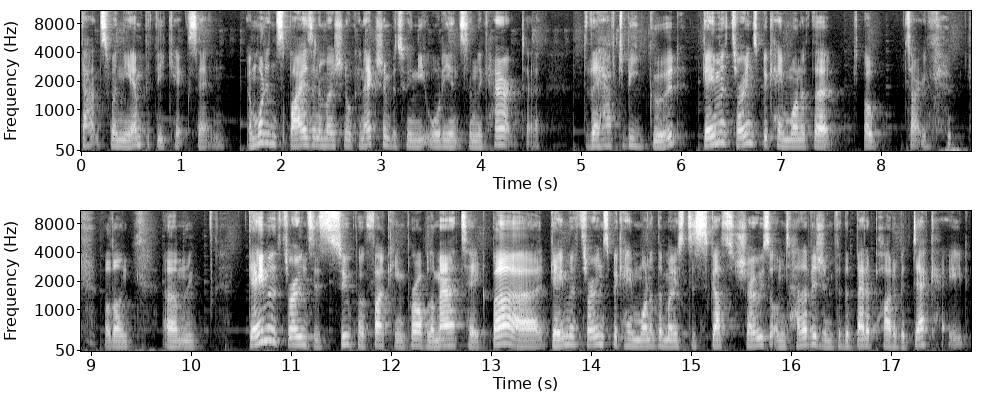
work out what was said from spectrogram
that's when the empathy kicks in. And what inspires an emotional connection between the audience and the character? Do they have to be good? Game of Thrones became one of the... Oh, sorry. Hold on. Um, Game of Thrones is super fucking problematic, but Game of Thrones became one of the most discussed shows on television for the better part of a decade.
